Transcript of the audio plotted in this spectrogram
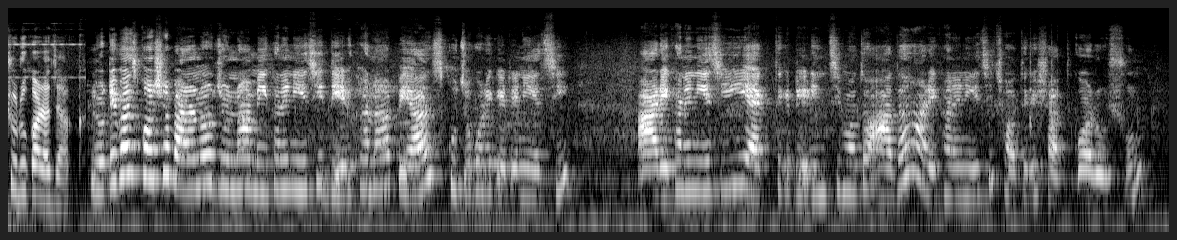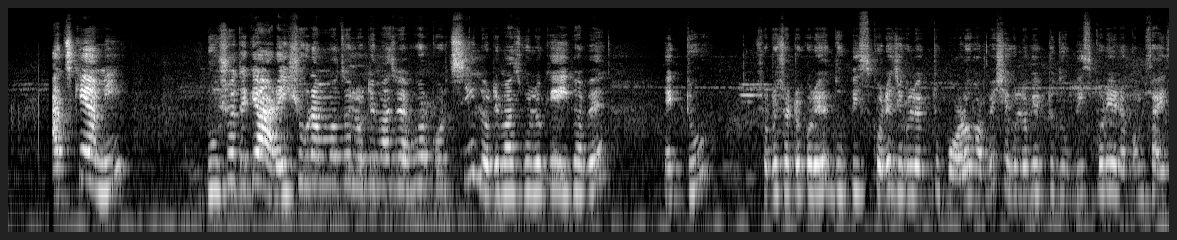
শুরু করা যাক। লোটে মাছ কষা বানানোর জন্য আমি এখানে নিয়েছি দেড়খানা পেঁয়াজ, কুচো করে কেটে নিয়েছি। আর এখানে নিয়েছি এক থেকে দেড় ইঞ্চি মতো আদা, আর এখানে নিয়েছি ছ থেকে সাত কোয়া রসুন। আজকে আমি দুশো থেকে আড়াইশো গ্রাম মতো লোটে মাছ ব্যবহার করছি। লোটে মাছগুলোকে এইভাবে একটু ছোট ছোট করে দু পিস করে, যেগুলো একটু বড় হবে, সেগুলোকে একটু দু পিস করে এরকম সাইজ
